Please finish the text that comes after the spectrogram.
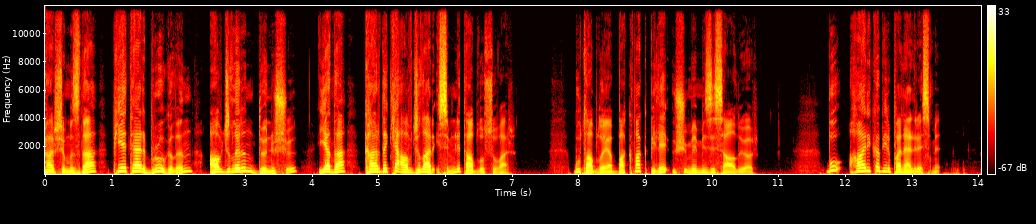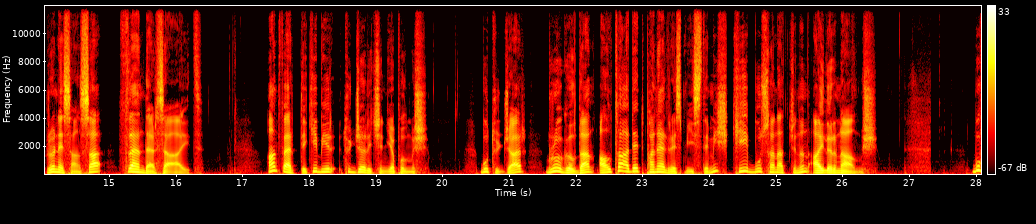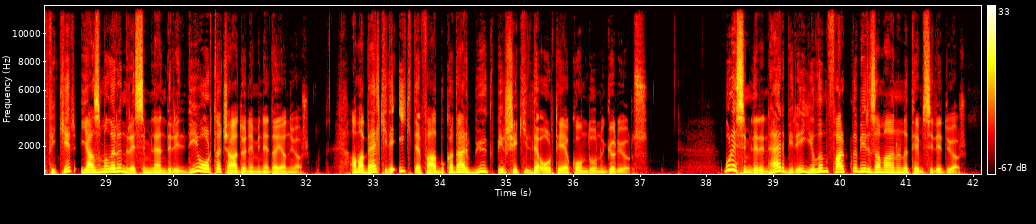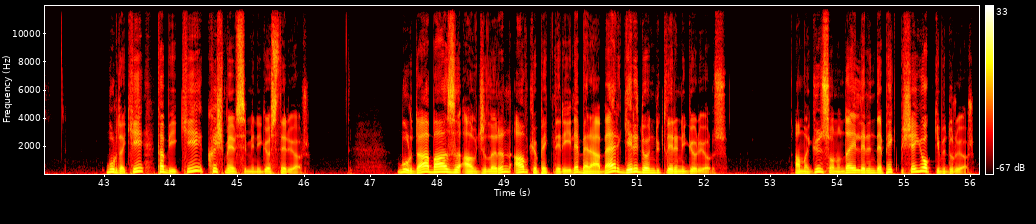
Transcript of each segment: karşımızda Pieter Bruegel'ın Avcıların Dönüşü ya da Kardaki Avcılar isimli tablosu var. Bu tabloya bakmak bile üşümemizi sağlıyor. Bu harika bir panel resmi. Rönesans'a, Flanders'e ait. Antwerp'teki bir tüccar için yapılmış. Bu tüccar, Bruegel'dan 6 adet panel resmi istemiş ki bu sanatçının aylarını almış. Bu fikir yazmaların resimlendirildiği Orta Çağ dönemine dayanıyor. Ama belki de ilk defa bu kadar büyük bir şekilde ortaya konduğunu görüyoruz. Bu resimlerin her biri yılın farklı bir zamanını temsil ediyor. Buradaki tabii ki kış mevsimini gösteriyor. Burada bazı avcıların av köpekleriyle beraber geri döndüklerini görüyoruz. Ama gün sonunda ellerinde pek bir şey yok gibi duruyor.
